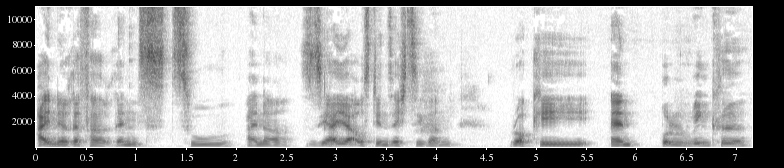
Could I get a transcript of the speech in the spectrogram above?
eine Referenz zu einer Serie aus den 60ern. Rocky and Bullwinkle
